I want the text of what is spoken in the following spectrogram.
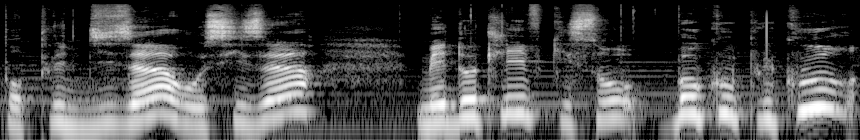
pour plus de 10 heures ou 6 heures, mais d'autres livres qui sont beaucoup plus courts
